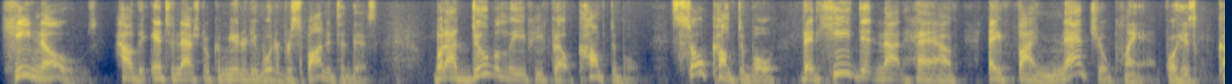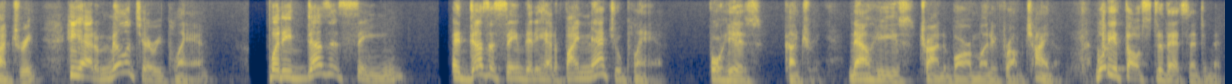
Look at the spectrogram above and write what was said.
he knows how the international community would have responded to this. But I do believe he felt comfortable, so comfortable that he did not have a financial plan for his country. He had a military plan, but it doesn't seem it doesn't seem that he had a financial plan for his country. Now he's trying to borrow money from China. What are your thoughts to that sentiment?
